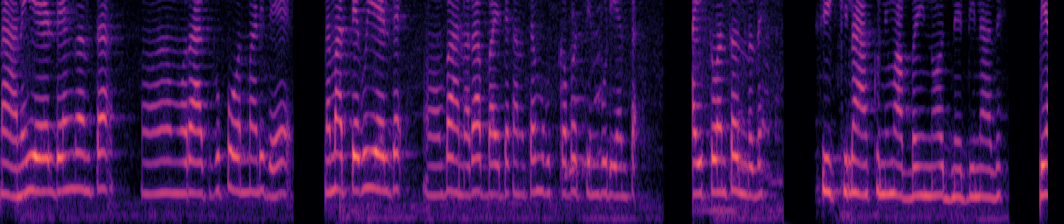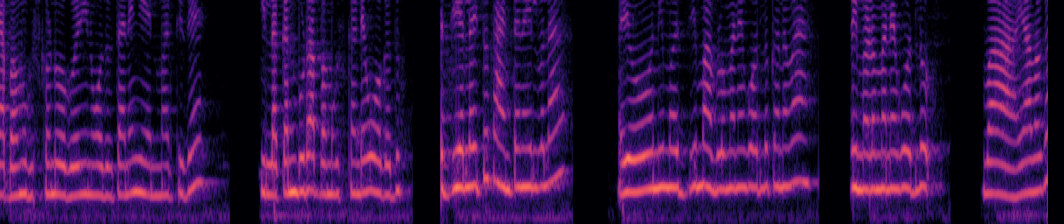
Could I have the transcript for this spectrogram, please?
ನಾನೇ ಹೇಳ್ದೆ ಹಂಗಂತ ರಾಜ್ಗೂ ಫೋನ್ ಮಾಡಿದೆ. ನಮ್ಮ ಅತ್ತೆಗೂ ಹೇಳ್ದೆ ಭಾನುವಾರ ಹಬ್ಬ ಐತೆ ಕಣತೆ ಮುಗಿಸ್ಕೊ ಬರ್ತೀನಿ ಬಿಡಿ ಅಂತ. ಆಯ್ತು ಅಂತ ಅಂದದೆ ಸಿಕ್ಕಿಲ್ಲ, ಹಾಕು, ನಿಮ್ಮ ಹಬ್ಬ ಇನ್ನೂ ಹದಿನೈದು ದಿನ ಅದೇ. ಹಬ್ಬ ಮುಗಿಸ್ಕೊಂಡು ಹೋಗುವ ನೀನು ಹೋದ್ರೆ ತಾನೇ ಏನು ಮಾಡ್ತಿದೆ? ಇಲ್ಲ ಕನ್ಬಿಡು ಹಬ್ಬ ಮುಗಿಸ್ಕೊಂಡೇ ಹೋಗೋದು. ಅಜ್ಜಿ ಎಲ್ಲ ಆಯ್ತು, ಕಾಣ್ತಾನೆ ಇಲ್ವಲ್ಲ? ಅಯ್ಯೋ, ನಿಮ್ಮ ಅಜ್ಜಿ ಮಗಳು ಮನೆಗೆ ಓದ್ಲು ಕಣವ ಮೇಡಮ್ ಮನೆಗೆ ಓದ್ಲು. ವಾ, ಯಾವಾಗ?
